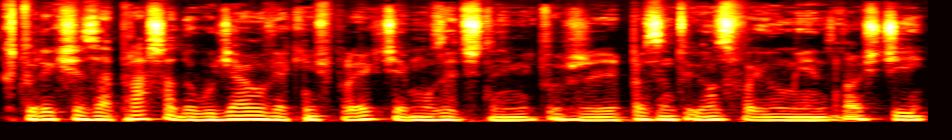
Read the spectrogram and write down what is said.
których się zaprasza do udziału w jakimś projekcie muzycznym, którzy prezentują swoje umiejętności,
